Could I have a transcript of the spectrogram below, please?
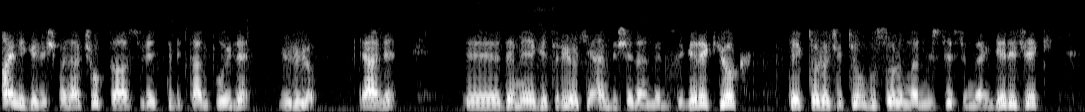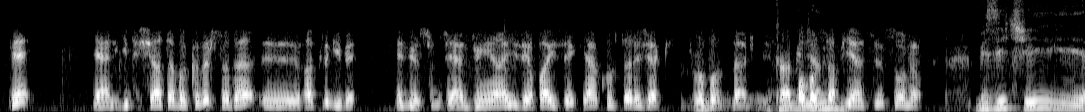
Aynı gelişmeler çok daha sürekli bir tempo ile yürüyor. Yani e, demeye getiriyor ki endişelenmenize gerek yok. Teknoloji tüm bu sorunların üstesinden gelecek ve yani gidişata bakılırsa da e, haklı gibi. Ne diyorsunuz? Yani dünyayı yapay zeka kurtaracak robotlar. Tabii Homo sapiens'in sonu. Biz hiç şeyi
